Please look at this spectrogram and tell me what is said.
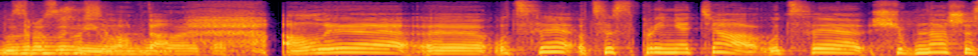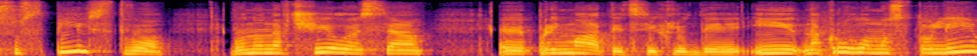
зрозуміло. да. буває так. Але е, оце, оце сприйняття, оце, щоб наше суспільство воно навчилося е, приймати цих людей. І на круглому столі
